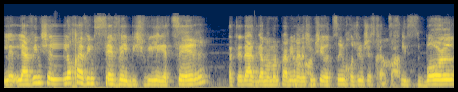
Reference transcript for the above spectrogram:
ל- להבין שלא חייבים סבל בשביל לייצר. את יודעת, גם המון פעמים נכון. אנשים שיוצרים חושבים שצריך לסבול,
